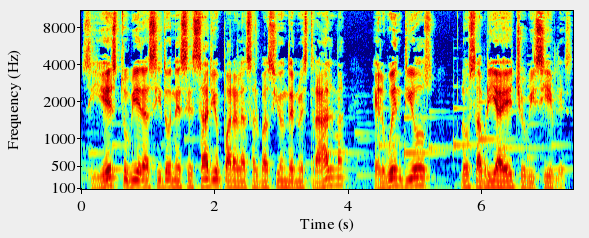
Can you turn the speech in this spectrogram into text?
Si esto hubiera sido necesario para la salvación de nuestra alma, el buen Dios los habría hecho visibles.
